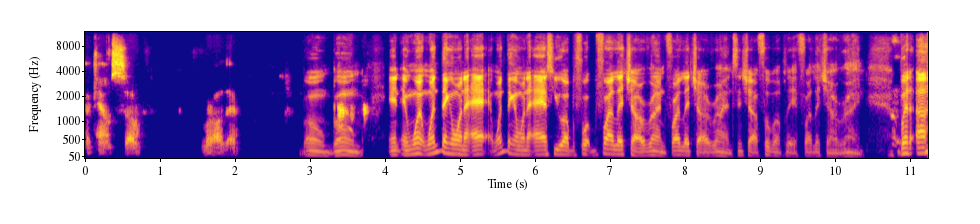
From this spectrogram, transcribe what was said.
accounts. So we're all there. Boom, boom. And and one one thing I want to add, one thing I want to ask you all before before I let y'all run, before I let y'all run, since y'all football player, before I let y'all run. But uh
